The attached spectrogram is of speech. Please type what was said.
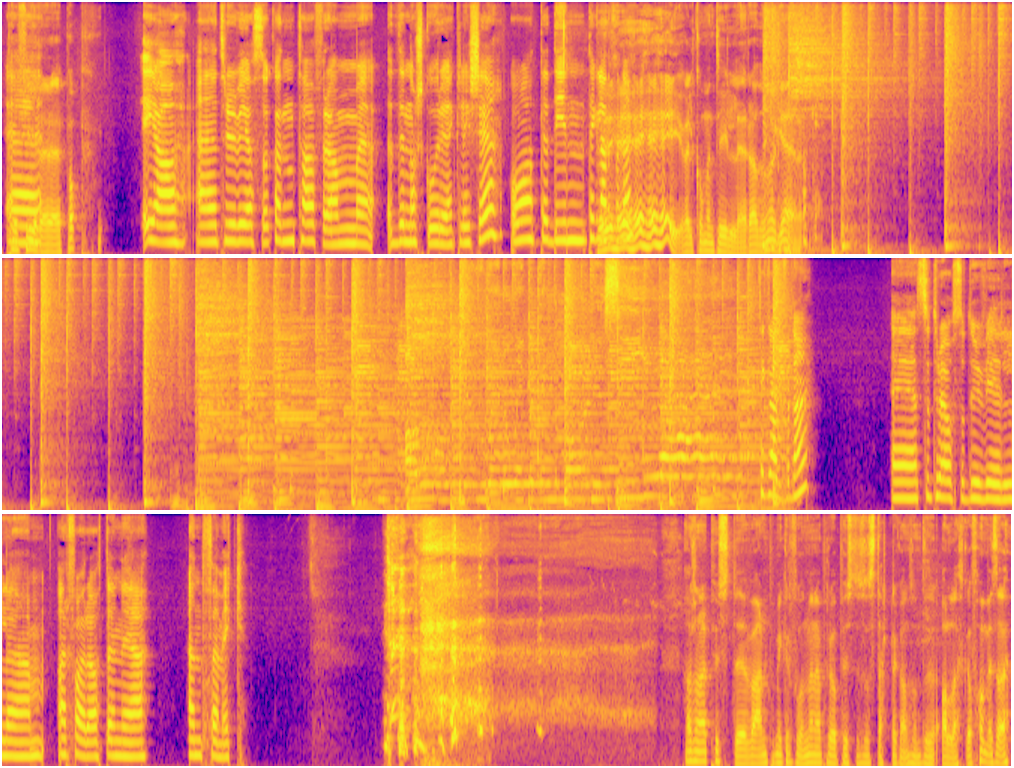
Eh, P4-pop. ja, jeg tror vi også kan ta fram eh, det norske ordet klisjé, og til din til glede for Hei, deg. hei, hei, hei! Velkommen til Radio Norge. Ok. Glede for deg. Eh, så tror jeg også du vil eh, erfare at den er anthemic. Har sånn pustevern på mikrofonen, men jeg prøver å puste så sterkt jeg kan, sånn at alle skal få med seg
